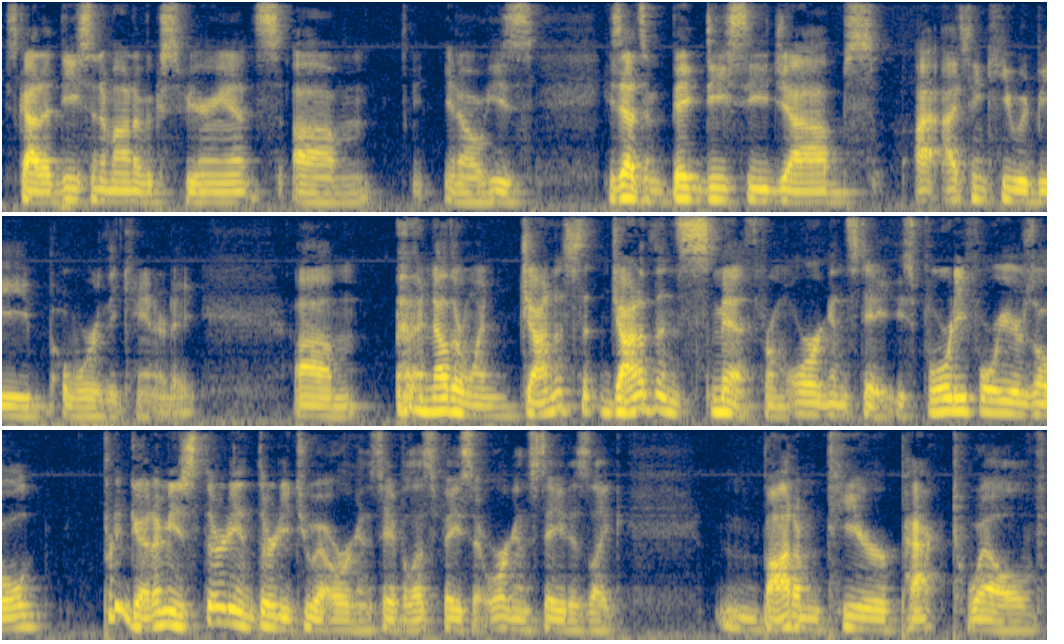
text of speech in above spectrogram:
He's got a decent amount of experience. Um, you know, he's he's had some big DC jobs. I, I think he would be a worthy candidate. Um, another one, Jonathan, Jonathan Smith from Oregon State. He's 44 years old pretty good. I mean, he's 30 and 32 at Oregon State, but let's face it, Oregon State is like bottom tier Pac 12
